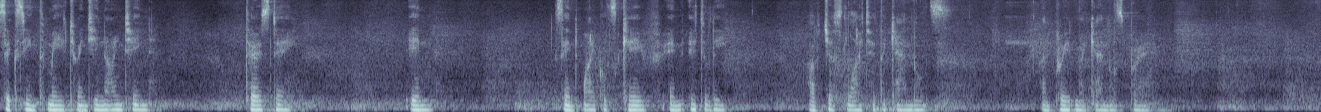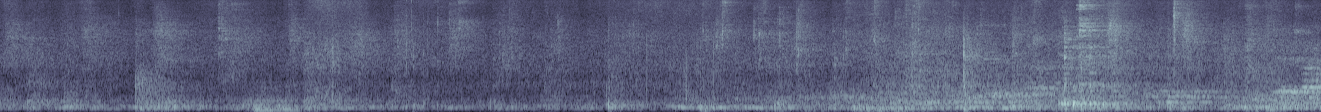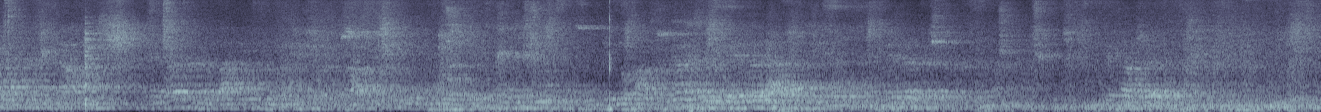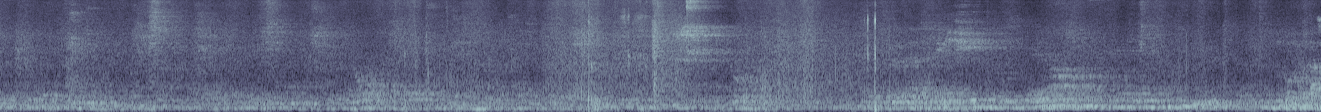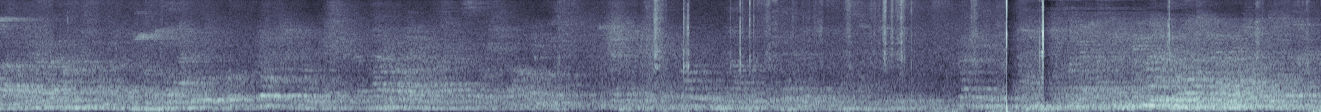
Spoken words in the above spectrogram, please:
16th May 2019, Thursday, in St. Michael's Cave in Italy. I've just lighted the candles and prayed my candles prayer.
